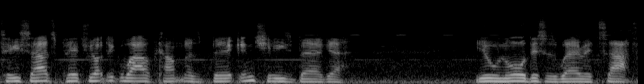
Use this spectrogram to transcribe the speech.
Teesside's Patriotic Wild Campers Bacon Cheeseburger. You know this is where it's at.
